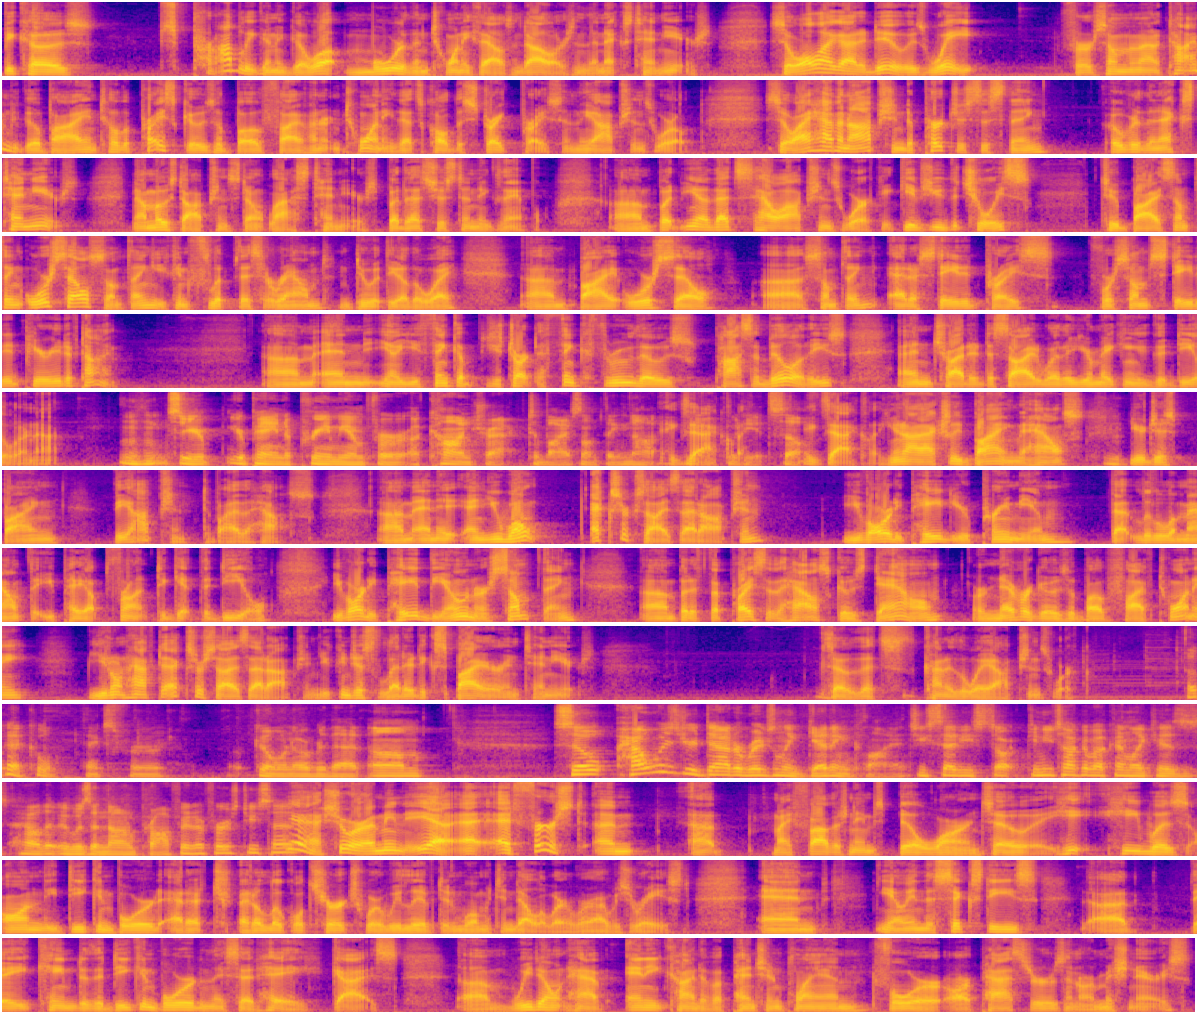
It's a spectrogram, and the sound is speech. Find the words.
because it's probably going to go up more than $20,000 in the next 10 years. So all I got to do is wait for some amount of time to go by until the price goes above 520. That's called the strike price in the options world. So I have an option to purchase this thing over the next 10 years. Now, most options don't last 10 years, but that's just an example. Um, but, you know, that's how options work. It gives you the choice to buy something or sell something. You can flip this around and do it the other way. Um, buy or sell uh, something at a stated price for some stated period of time. Um, and you know, you think of, you start to think through those possibilities and try to decide whether you're making a good deal or not. Mm-hmm. So you're you're paying a premium for a contract to buy something, not exactly itself. Exactly. You're not actually buying the house. Mm-hmm. You're just buying the option to buy the house, um, and it, and you won't exercise that option. You've already paid your premium, that little amount that you pay up front to get the deal. You've already paid the owner something, um, but if the price of the house goes down or never goes above 520, you don't have to exercise that option. You can just let it expire in 10 years. So that's kind of the way options work. Okay, cool. Thanks for going over that. Um, so how was your dad originally getting clients? You said he start. Can you talk about kind of like his how that it was a nonprofit at first? You said. Yeah, sure. I mean, yeah. At, at first, um, uh, my father's name is Bill Warren. So he he was on the deacon board at a at a local church where we lived in Wilmington, Delaware, where I was raised. And you know, in the '60s, uh, they came to the deacon board and they said, "Hey, guys, um, we don't have any kind of a pension plan for our pastors and our missionaries.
